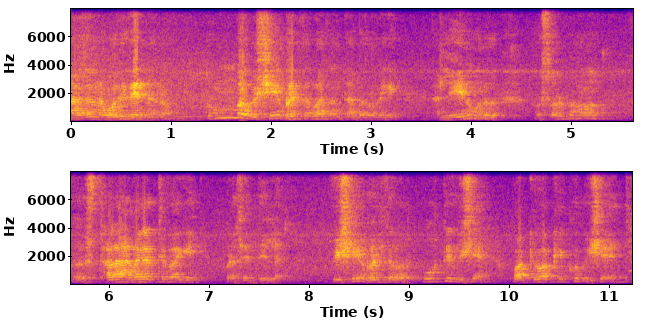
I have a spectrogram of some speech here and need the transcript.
ಅದನ್ನು ಓದಿದ್ದೇನೆ ನಾನು. ತುಂಬ ವಿಷಯಭರಿತವಾದಂಥ ಬರವಣಿಗೆ. ಅಲ್ಲೇನೂ ಒಂದು ಸ್ವಲ್ಪನೂ ಸ್ಥಳ ಅನಗತ್ಯವಾಗಿ ಬಳಸಿದ್ದಿಲ್ಲ. ವಿಷಯಭರಿತವಾದ, ಪೂರ್ತಿ ವಿಷಯ, ವಾಕ್ಯವಾಕ್ಯಕ್ಕೂ ವಿಷಯ ಅಂತ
